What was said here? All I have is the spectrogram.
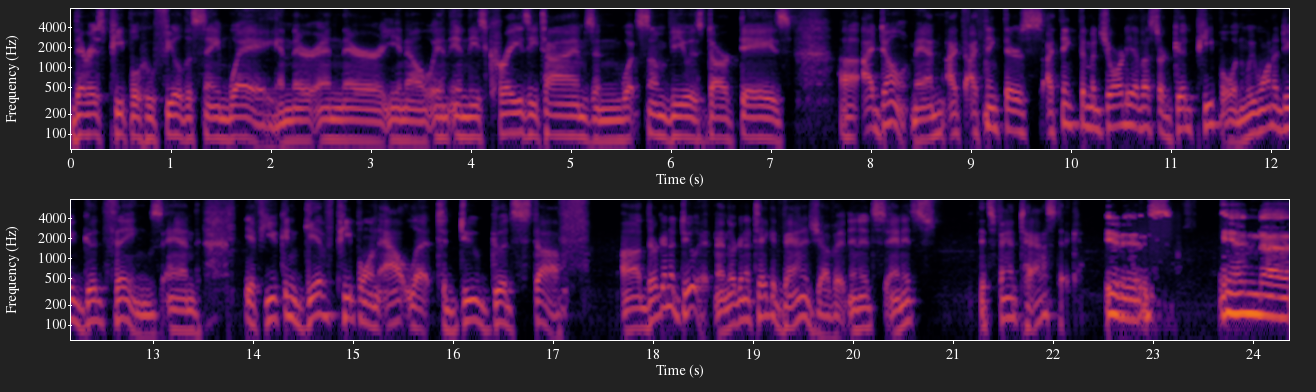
there is people who feel the same way and they're and they're you know in in these crazy times and what some view as dark days uh, i don't man. I, I think there's i think the majority of us are good people and we want to do good things. And if you can give people an outlet to do good stuff uh, they're going to do it and they're going to take advantage of it. And it's and it's it's fantastic. It is. And uh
